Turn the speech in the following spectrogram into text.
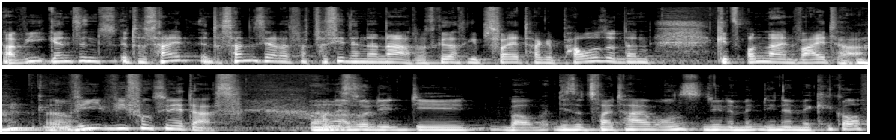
Aber wie ganz interessant, interessant ist ja, das, was passiert denn danach? Du hast gesagt, es gibt zwei Tage Pause und dann geht es online weiter. Mhm, genau. wie, wie funktioniert das? Und also die, die, diese zwei Tage bei uns, die, die nennen wir Kickoff.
